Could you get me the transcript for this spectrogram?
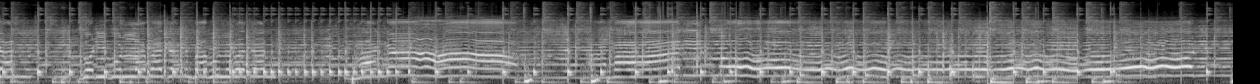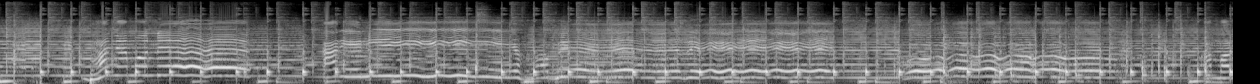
বাজান গরিবুল্লা বাজান বাবুল বাজান আমার আমার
